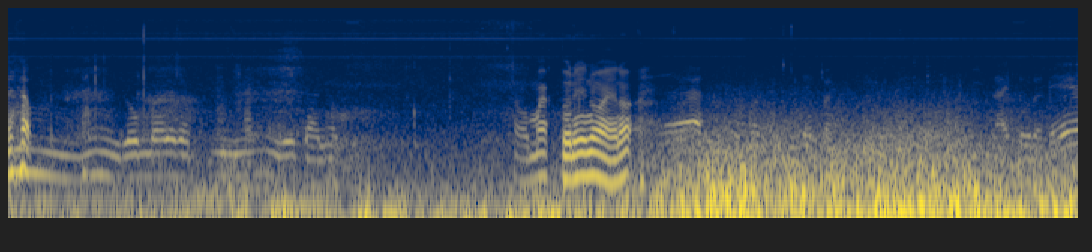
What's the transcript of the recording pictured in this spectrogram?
นะครับลมมาเลยครับดีจานครับเอามักตัวน้อยๆเนาะ เออเด็ดไปหลายตัวเลยเด้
